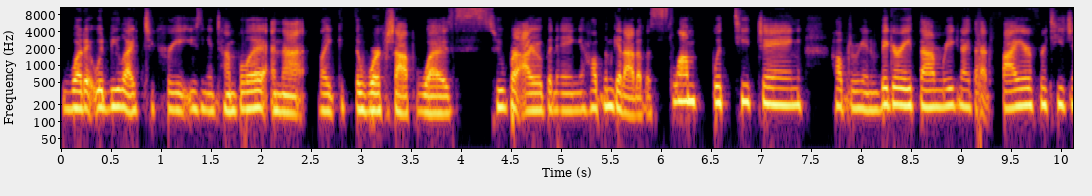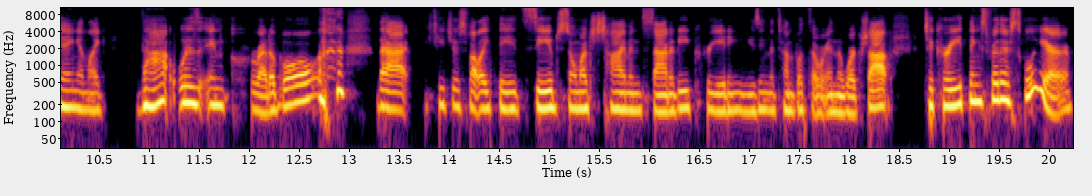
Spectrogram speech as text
what it would be like to create using a template and that like the workshop was super eye-opening helped them get out of a slump with teaching helped reinvigorate them reignite that fire for teaching and like that was incredible that teachers felt like they saved so much time and sanity creating using the templates that were in the workshop to create things for their school year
